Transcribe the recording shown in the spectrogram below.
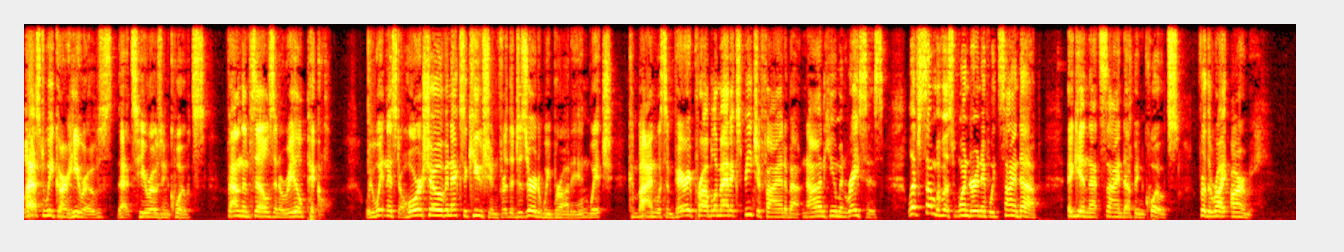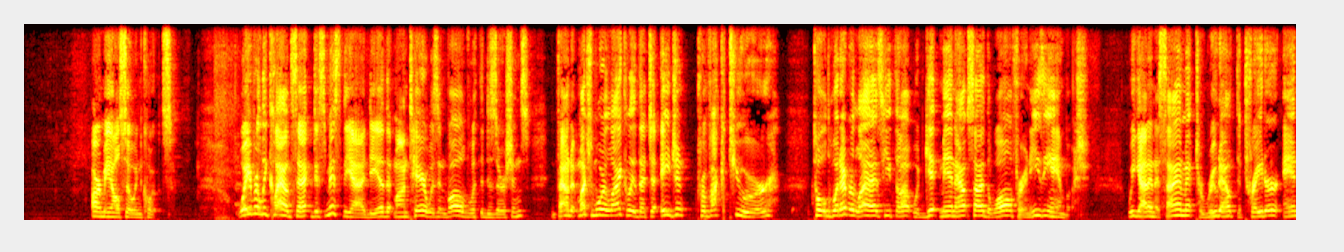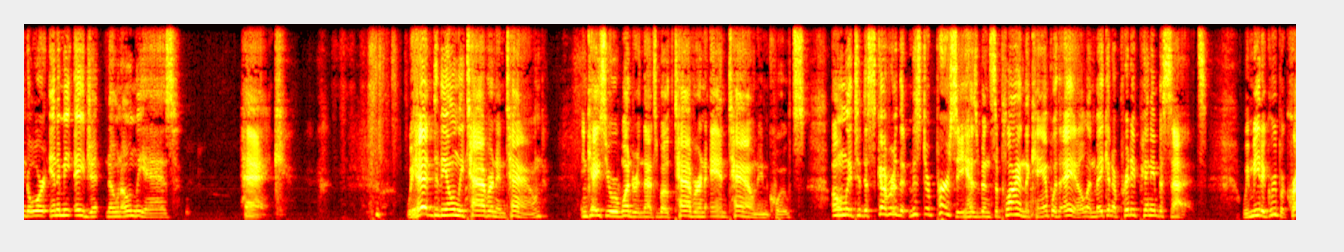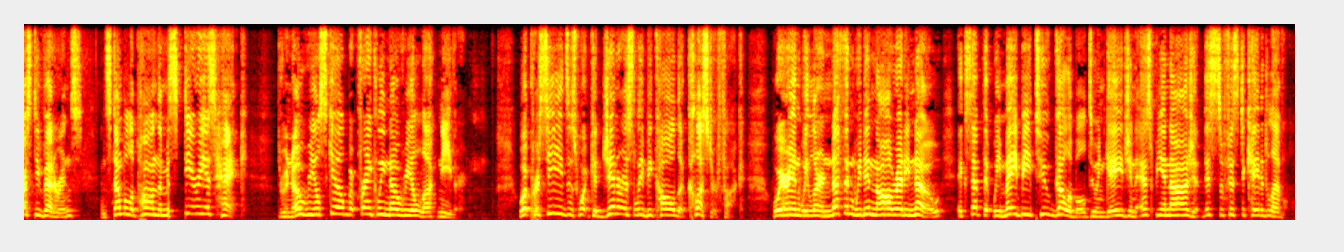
Last week, our heroes, that's heroes in quotes, found themselves in a real pickle. We witnessed a horror show of an execution for the deserter we brought in, which, combined with some very problematic speechifying about non human races, left some of us wondering if we'd signed up, again, that's signed up in quotes, for the right army. Army also in quotes. Waverly Cloudsack dismissed the idea that Monterre was involved with the desertions found it much more likely that the agent provocateur told whatever lies he thought would get men outside the wall for an easy ambush. We got an assignment to root out the traitor and or enemy agent known only as Hank. we head to the only tavern in town. In case you were wondering, that's both tavern and town in quotes only to discover that Mr. Percy has been supplying the camp with ale and making a pretty penny besides. We meet a group of crusty veterans and stumble upon the mysterious Hank through no real skill, but frankly, no real luck neither. What proceeds is what could generously be called a clusterfuck, wherein we learn nothing we didn't already know, except that we may be too gullible to engage in espionage at this sophisticated level.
